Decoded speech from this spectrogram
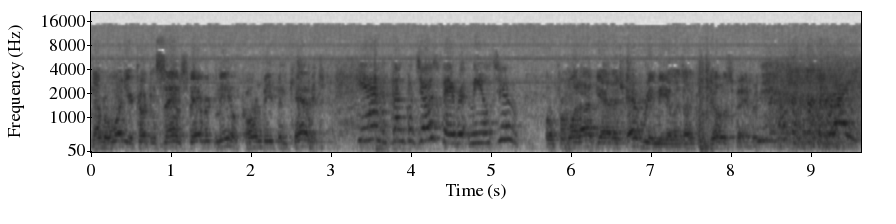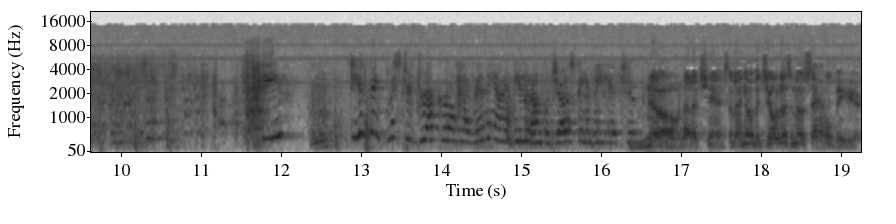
Number one, you're cooking Sam's favorite meal, corned beef and cabbage. Yeah, and it's Uncle Joe's favorite meal, too. Well, from what I've gathered, every meal is Uncle Joe's favorite. Right. Steve, Hmm? do you think Mr. Drucker will have any idea that Uncle Joe's going to be here, too? No, not a chance. And I know that Joe doesn't know Sam will be here.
